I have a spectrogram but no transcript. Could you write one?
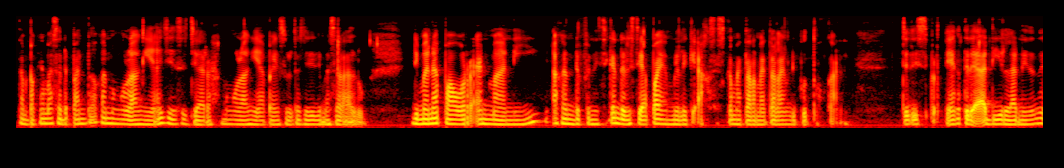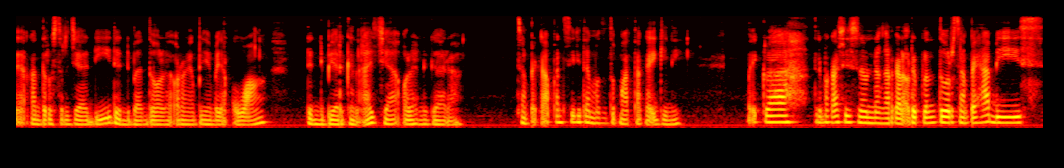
tampaknya masa depan tuh akan mengulangi aja sejarah, mengulangi apa yang sudah terjadi di masa lalu. Di mana power and money akan didefinisikan dari siapa yang memiliki akses ke metal-metal yang dibutuhkan. Jadi sepertinya ketidakadilan itu akan terus terjadi dan dibantu oleh orang yang punya banyak uang dan dibiarkan aja oleh negara. Sampai kapan sih kita mau tutup mata kayak gini? Baiklah, terima kasih sudah mendengarkan Urip Lentur sampai habis.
